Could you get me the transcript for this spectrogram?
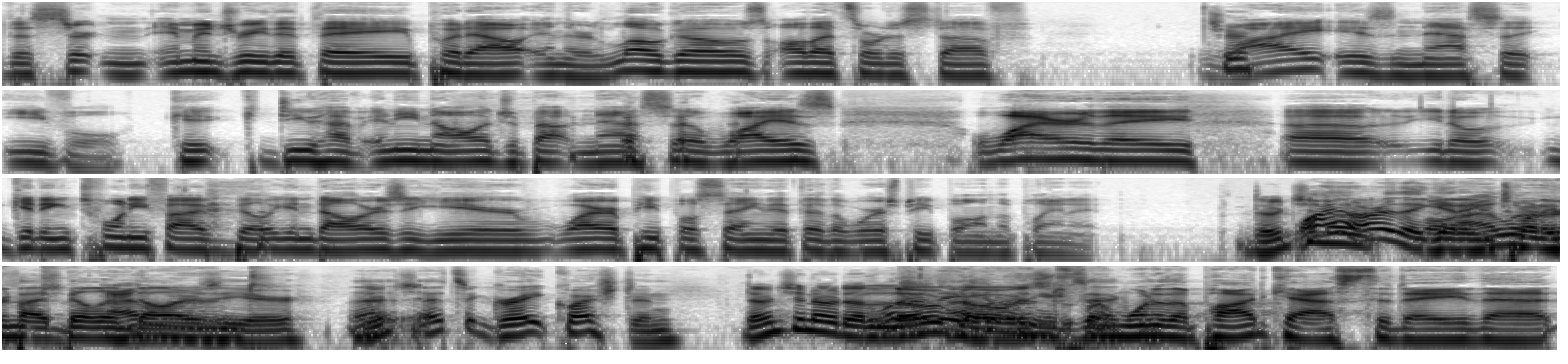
the certain imagery that they put out in their logos, all that sort of stuff. Sure. Why is NASA evil? C- do you have any knowledge about NASA? why is why are they uh, you know getting 25 billion dollars a year? Why are people saying that they're the worst people on the planet? Don't you Why know? are they Well, getting I twenty-five learned- billion I dollars a year? That, you- that's a great question. Don't you know the What logo is exactly? From one of the podcasts today that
